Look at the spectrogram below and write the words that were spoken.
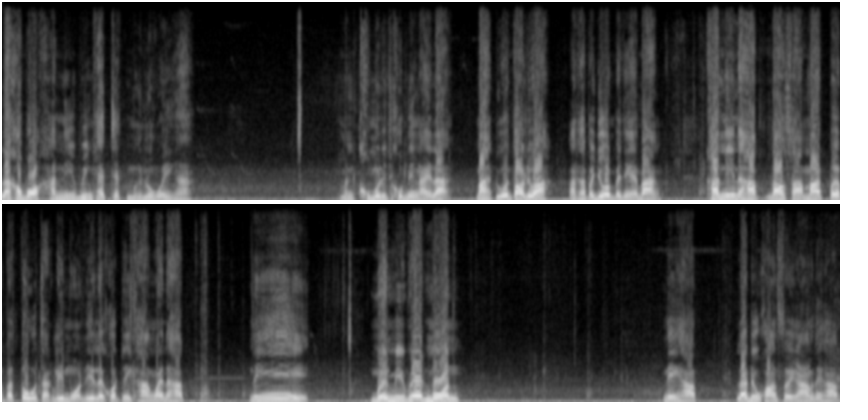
แล้วเขาบอกคันนี้วิ่งแค่ 70,000โลเองอะมันคุ้มไม่รู้จะคุ้มยังไงละมาดูกันต่อดีกว่าอัตราประโยชน์เป็นยังไงบ้างคันนี้นะครับเราสามารถเปิดประตูจากรีโมทนี่เลยกดนี้ค้างไว้นะครับ นี่เหมือนมีเวทมนต์ นี่ครับ แล้วดูความสวยงามสิครับ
